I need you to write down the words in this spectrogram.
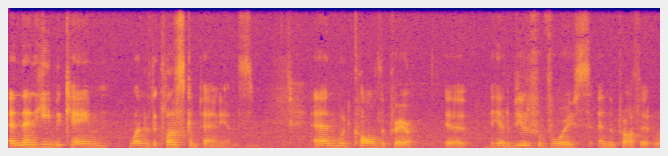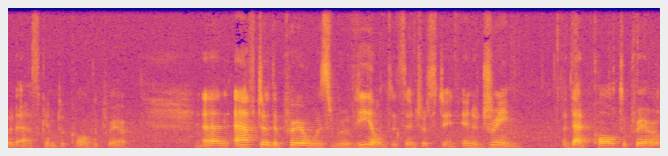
and then he became one of the close companions and would call the prayer. Uh, he had a beautiful voice, and the Prophet would ask him to call the prayer. And after the prayer was revealed, it's interesting, in a dream, that call to prayer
